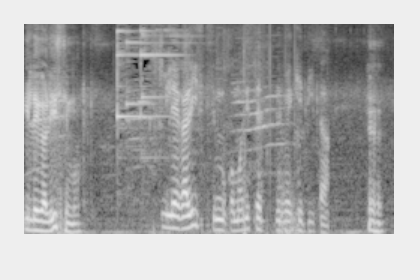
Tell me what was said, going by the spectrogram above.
Ilegalísimo. Ilegalísimo, como dice el Bequitita.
